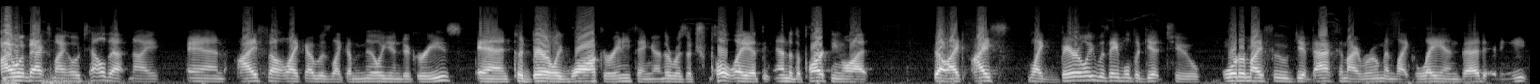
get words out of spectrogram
I went back to my hotel that night and I felt like I was like a million degrees and could barely walk or anything. And there was a Chipotle at the end of the parking lot that like I s- like barely was able to get to, order my food, get back to my room, and like lay in bed and eat.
